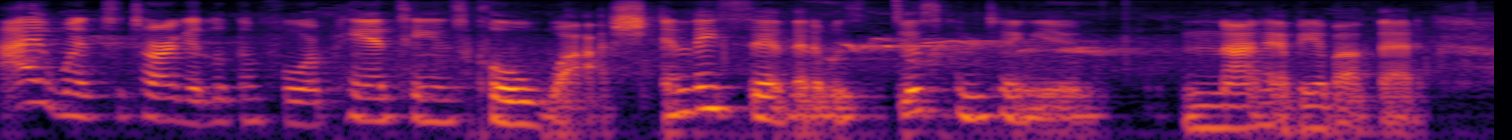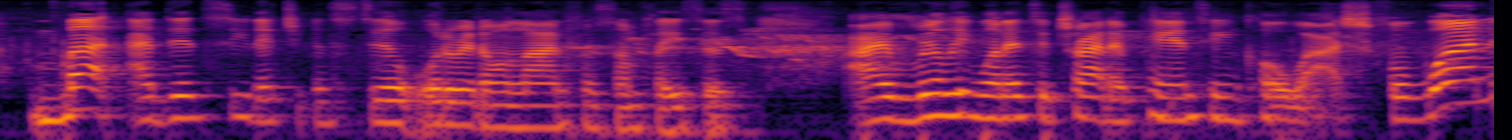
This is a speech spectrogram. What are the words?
I went to Target looking for Pantene's Co-Wash, and they said that it was discontinued. Not happy about that. But I did see that you can still order it online from some places. I really wanted to try the Pantene Co-Wash. For one,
